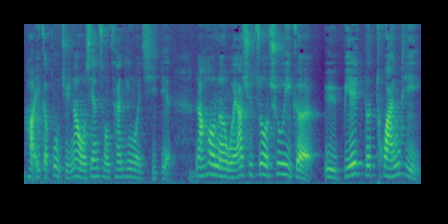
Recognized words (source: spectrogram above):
好，一个布局。那我先从餐厅为起点，然后呢，我要去做出一个与别的团体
